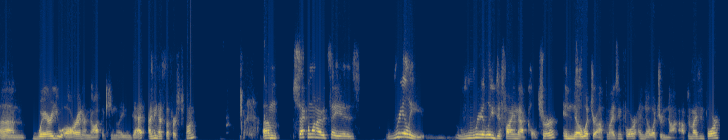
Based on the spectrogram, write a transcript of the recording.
um, where you are and are not accumulating debt i think that's the first one um, second one i would say is really really define that culture and know what you're optimizing for and know what you're not optimizing for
